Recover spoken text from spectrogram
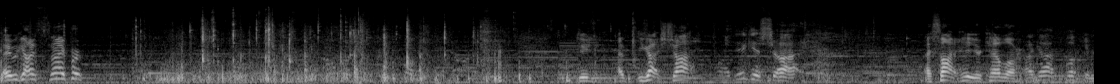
Hey, we got a sniper. Dude, you got shot. I did get shot. I saw it hit your Kevlar. I got fucking.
